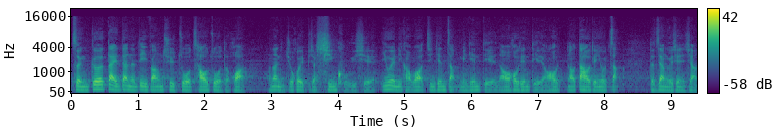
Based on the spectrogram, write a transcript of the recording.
整个带单的地方去做操作的话，那你就会比较辛苦一些，因为你搞不好今天涨，明天跌，然后后天跌，然后然后大后天又涨的这样一个现象。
